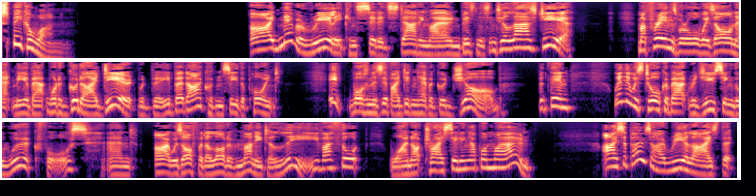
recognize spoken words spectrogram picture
Speaker 1. I'd never really considered starting my own business until last year. My friends were always on at me about what a good idea it would be, but I couldn't see the point. It wasn't as if I didn't have a good job. But then, when there was talk about reducing the workforce, and I was offered a lot of money to leave, I thought, why not try setting up on my own? I suppose I realised that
